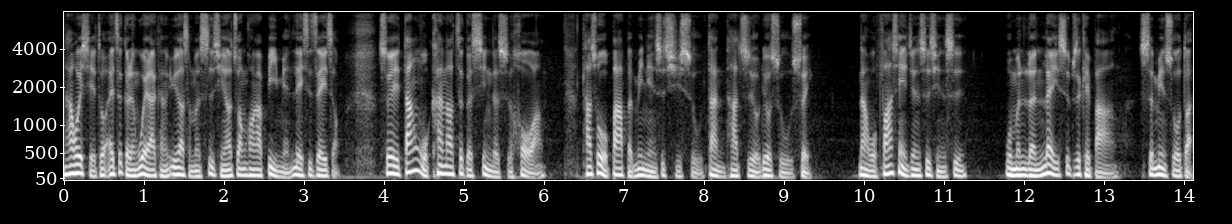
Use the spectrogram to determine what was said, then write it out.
他会写说，哎，这个人未来可能遇到什么事情，要状况要避免，类似这一种。所以当我看到这个信的时候啊，他说我爸本命年是七十五，但他只有六十五岁。那我发现一件事情是，我们人类是不是可以把生命缩短？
